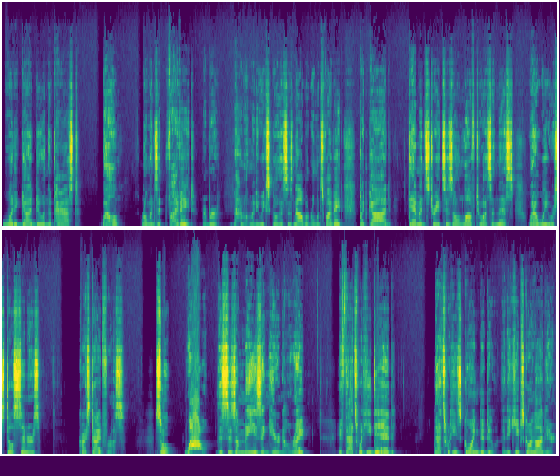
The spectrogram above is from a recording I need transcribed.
What did God do in the past? Well, Romans 5 8. Remember, I don't know how many weeks ago this is now, but Romans 5 8. But God demonstrates his own love to us in this while we were still sinners, Christ died for us. So, wow, this is amazing here now, right? If that's what he did, that's what he's going to do. And he keeps going on here.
